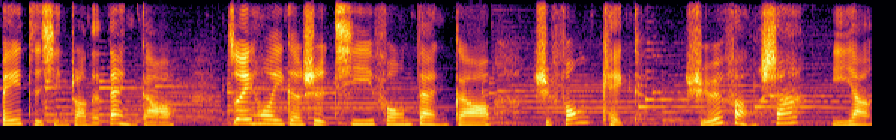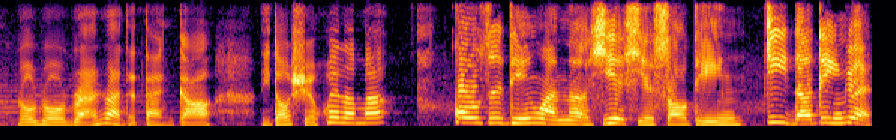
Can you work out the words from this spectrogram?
杯子形状的蛋糕。最后一个是戚风蛋糕 chiffon cake，雪纺纱一样柔柔软软的蛋糕。你都学会了吗？故事听完了，谢谢收听，记得订阅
